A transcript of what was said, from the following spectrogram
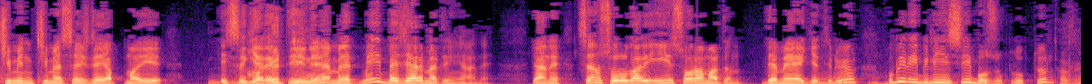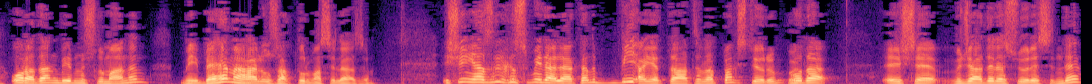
kimin kime secde yapmayı esi Hak gerektiğini ettiğini- emretmeyi beceremedin yani. Yani sen soruları iyi soramadın demeye getiriyor. Bu bir iblisi bozukluktur. Tabii. Oradan bir Müslümanın behemehal uzak durması lazım. İşin yazgı kısmı ile alakalı bir ayet daha hatırlatmak istiyorum. Buyur. O da e, işte Mücadele suresinde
